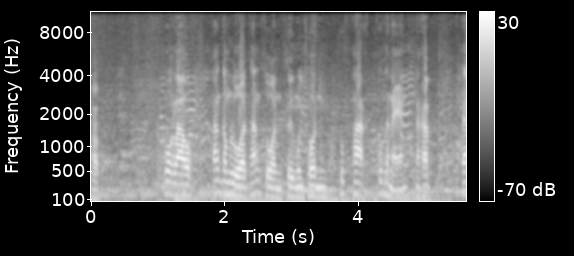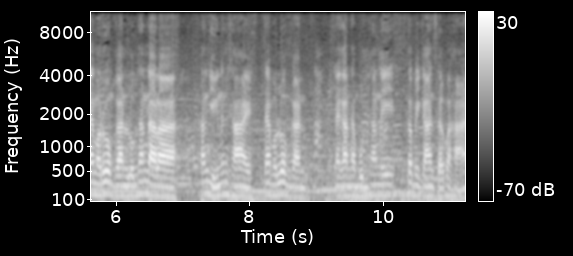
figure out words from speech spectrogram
ครับ พวกเราทั้งตำรวจทั้งส่วนสื่อมวลชน ทุกภาคทุกแขนงนะครับได้มาร่วมกันรวมทั้งดารา ทั้งหญิงทั้งชาย ได้มาร่วมกันในการทำบุญครั้งนี้ก็มีการเสิร์ฟอาหาร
